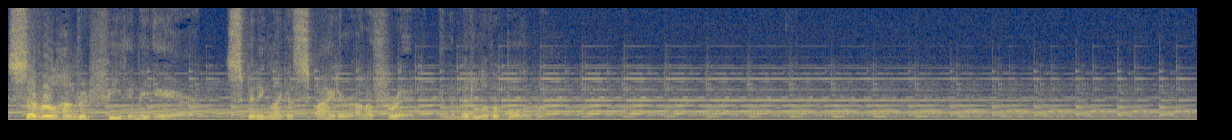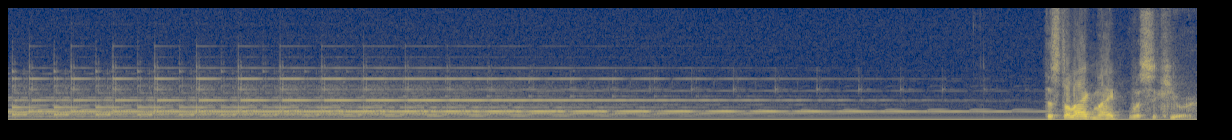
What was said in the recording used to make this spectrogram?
several hundred feet in the air, spinning like a spider on a thread in the middle of a ballroom. The stalagmite was secure.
